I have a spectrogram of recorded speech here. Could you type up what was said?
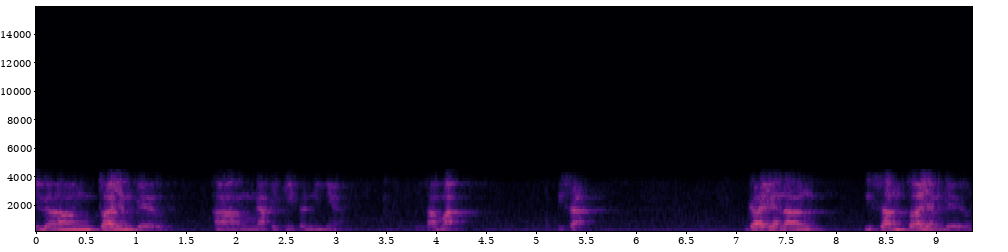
ilang triangle ang nakikita ninyo? Tama. Isa. Gaya ng isang triangle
